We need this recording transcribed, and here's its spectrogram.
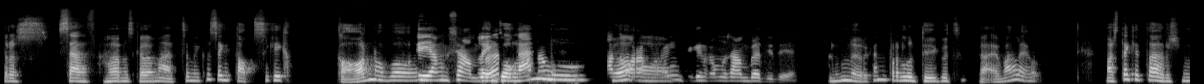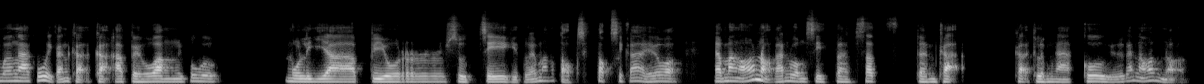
terus self harm segala macam itu sing toksik iku kon apa yang sambat lingkunganmu. atau orang-orang yang bikin kamu sambat gitu ya Bener kan perlu diikut juga. Emang lek maksudnya kita harus mengakui kan gak gak kabeh wong iku mulia, pure, suci gitu. Emang toksik toksik ae kok. Emang ono kan wong si bangsat dan gak gak gelem ngaku gitu kan ono.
